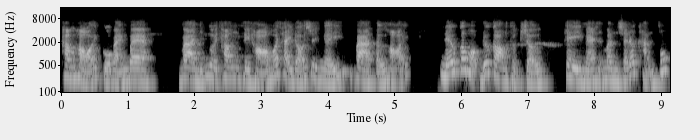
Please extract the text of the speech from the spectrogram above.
thăm hỏi của bạn bè và những người thân thì họ mới thay đổi suy nghĩ và tự hỏi, nếu có một đứa con thực sự thì mẹ mình sẽ rất hạnh phúc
